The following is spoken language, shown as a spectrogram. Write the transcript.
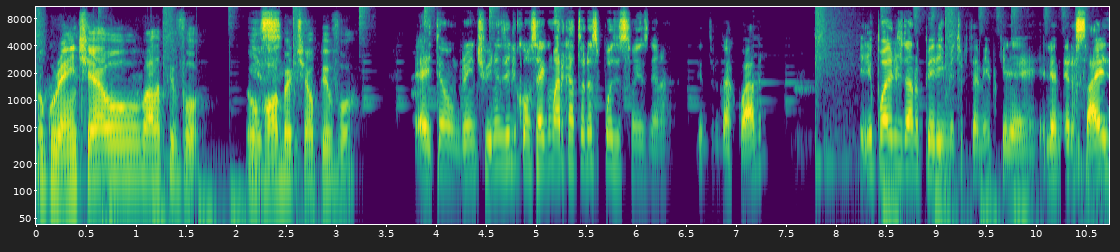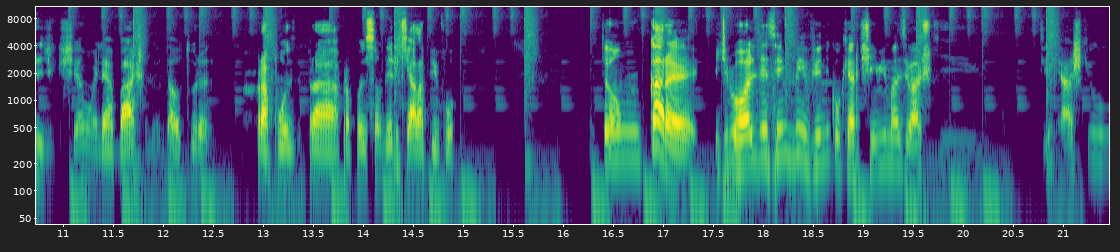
O Grant é o ala pivô. O Isso. Robert é o pivô. É, então, o Grant Williams ele consegue marcar todas as posições né, dentro da quadra. Ele pode ajudar no perímetro também, porque ele é, ele é undersized, que chamam, ele é abaixo da altura para a posição dele, que é ala pivô. Então, cara, Drew Holiday é sempre bem-vindo em qualquer time, mas eu acho que acho que o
